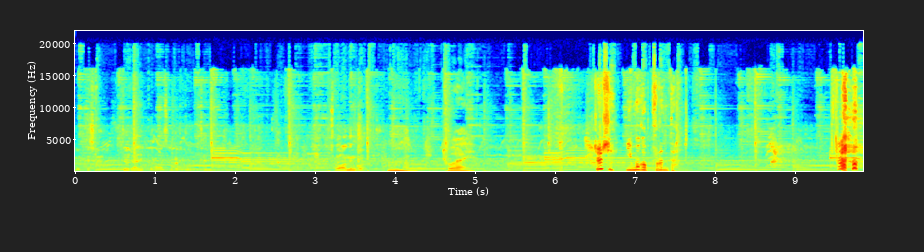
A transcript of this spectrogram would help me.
이렇게 잘 뛰어다닐 거라고 생각도 못했는데. 좋아하는 거 같아. 음, 좋아해. 조시, 이모가 부른다.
